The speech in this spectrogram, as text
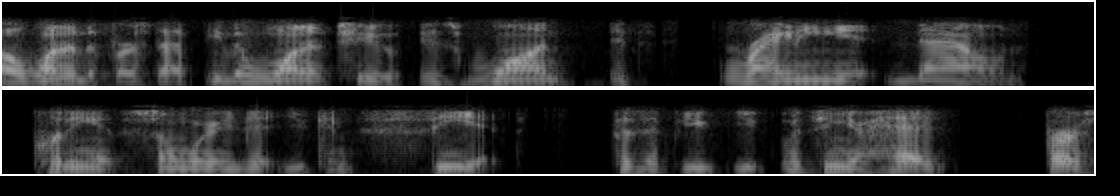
uh, one of the first steps, either one or two, is one, it's writing it down, putting it somewhere that you can see it. Because if you, you, what's in your head first,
